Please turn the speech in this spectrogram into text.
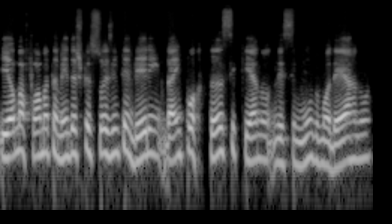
e é uma forma também das pessoas entenderem da importância que é no, nesse mundo moderno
